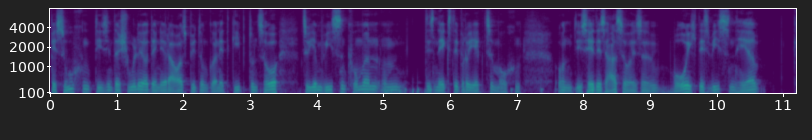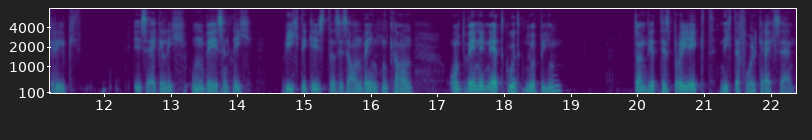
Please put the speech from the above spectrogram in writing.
besuchen, die es in der Schule oder in ihrer Ausbildung gar nicht gibt und so zu ihrem Wissen kommen, um das nächste Projekt zu machen. Und ich sehe das auch so. Also, wo ich das Wissen herkriege, ist eigentlich unwesentlich. Wichtig ist, dass ich es anwenden kann. Und wenn ich nicht gut genug bin, dann wird das Projekt nicht erfolgreich sein.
